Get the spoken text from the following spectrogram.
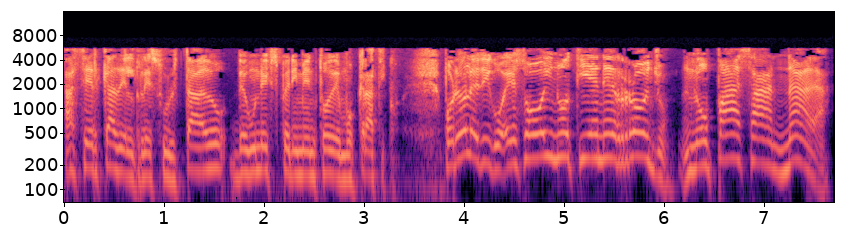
acerca del resultado de un experimento democrático. Por eso le digo, eso hoy no tiene rollo, no pasa nada.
